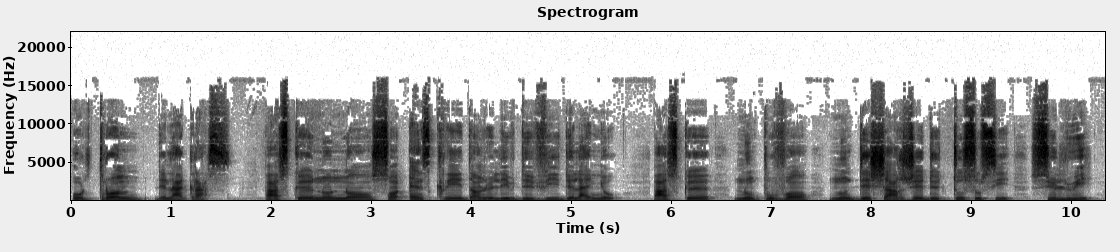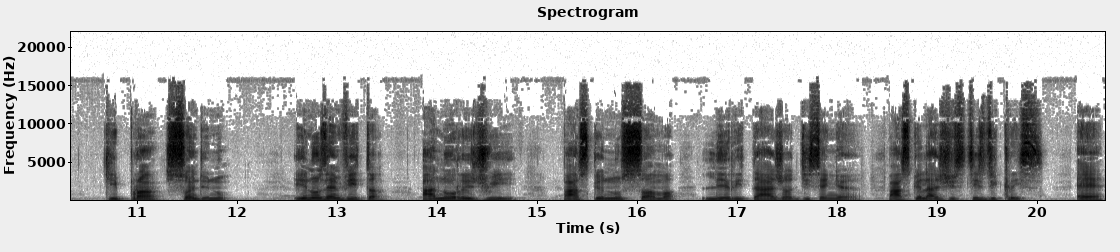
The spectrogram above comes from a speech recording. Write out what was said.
au trône de la grâce, parce que nos noms sont inscrits dans le livre de vie de l'agneau, parce que nous pouvons nous décharger de tout souci sur lui qui prend soin de nous. Il nous invite à nous réjouir parce que nous sommes l'héritage du Seigneur, parce que la justice du Christ est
